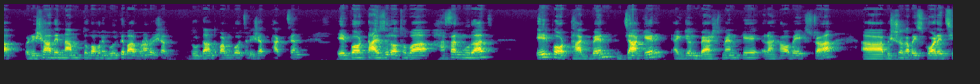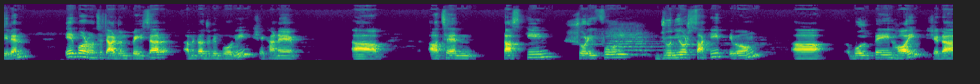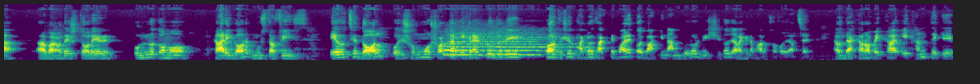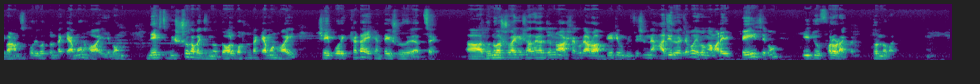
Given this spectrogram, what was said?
রিশাদের নাম তো কখনোই ভুলতে পারব না। রিশাদ দুর্দান্ত পালন করেছেন, রিশাদ থাকছেন। এরপর তাইজুল অথবা হাসান মুরাদ, এরপর থাকবেন জাকের, একজন ব্যাটসম্যানকে রাখা হবে এক্সট্রা বিশ্বকাপের স্কোয়াডে ছিলেন। এরপর হচ্ছে চারজন পেসার আমি তা যদি বলি, সেখানে আছেন তাসকিন, শরীফুল জুনিয়র সাকিব এবং বলতেই হয় সেটা বাংলাদেশ দলের অন্যতম কারিগর মুস্তাফিজ। এ হচ্ছে দল, ওই সৌম্য সরকার। এখানে একটু যদি কনফিউশন থাকলেও থাকতে পারে, তবে বাকি নামগুলো নিশ্চিত যারা কিনা ভারত সফরে যাচ্ছে এখন দেখার অপেক্ষা, এখান থেকে বাংলাদেশের পরিবর্তনটা কেমন হয় এবং নেক্সট বিশ্বকাপের জন্য দল গঠনটা কেমন হয়, সেই পরীক্ষাটা এখান থেকে শুরু হয়ে যাচ্ছে। ধন্যবাদ সবাইকে সাথে থাকার জন্য। আশা করি আরও আপডেট এবং বিশ্লেষণে হাজির হয়ে যাব এবং আমার এই পেজ এবং ইউটিউব ফলো রাখবেন। ধন্যবাদ।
